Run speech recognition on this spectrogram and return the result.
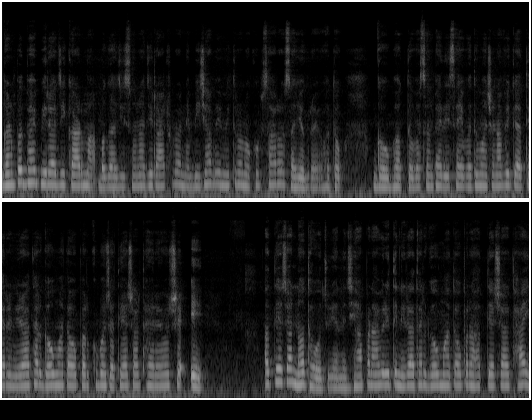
ગણપતભાઈ પીરાજી કાળમાં, બગાજી સોનાજી રાઠોડ અને બીજા બે મિત્રોનો ખૂબ સારો સહયોગ રહ્યો હતો. ગૌ ભક્ત વસંતભાઈ દેસાઈએ વધુમાં જણાવ્યું કે અત્યારે નિરાધાર ગૌમાતા ઉપર ખૂબ જ અત્યાચાર થઈ રહ્યો છે. એ અત્યાચાર ન થવો જોઈએ અને જ્યાં પણ આવી રીતે નિરાધાર ગૌ માતા પર અત્યાચાર થાય,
